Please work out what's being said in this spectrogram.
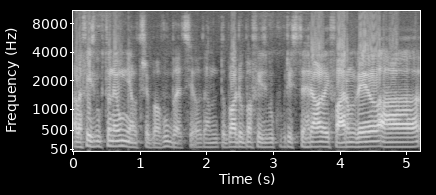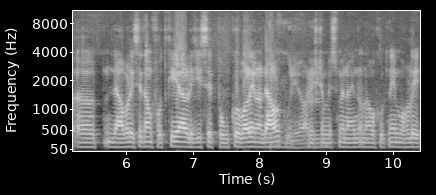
ale Facebook to neuměl třeba vůbec. Jo? Tam to byla doba Facebooku, kdy jste hráli Farmville a e, dávali si tam fotky a lidi se poukovali na dálku. Že jo? A když to my jsme na, na ochutnej mohli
